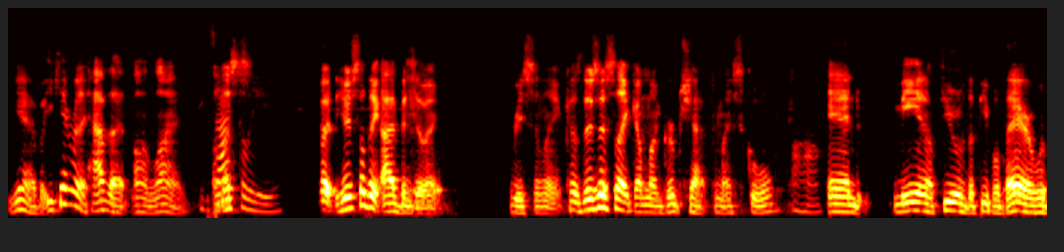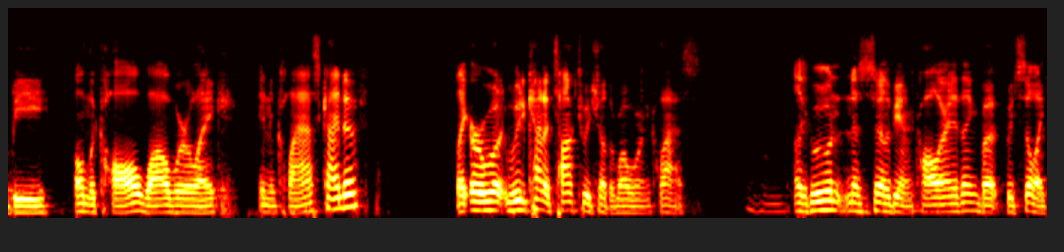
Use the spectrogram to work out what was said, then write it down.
Yeah, but you can't really have that online. Unless- exactly. But here's something I've been doing recently, because there's this like I'm on group chat for my school, Uh huh. and me and a few of the people there would be on the call while we're like in class, kind of, like or we'd kind of talk to each other while we're in class. hmm Like we wouldn't necessarily be on call or anything, but we'd still like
